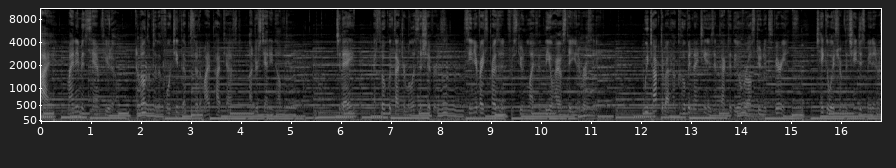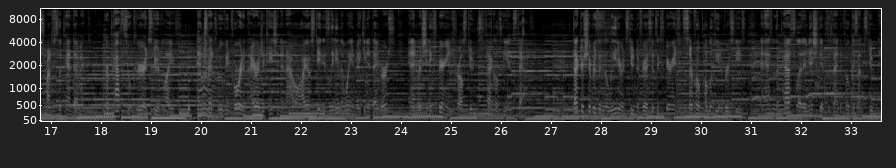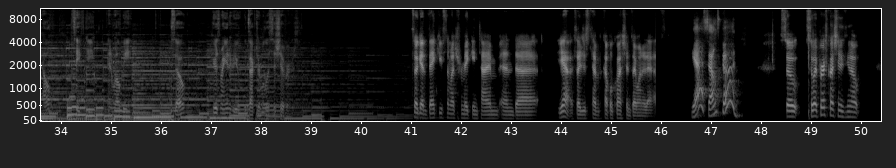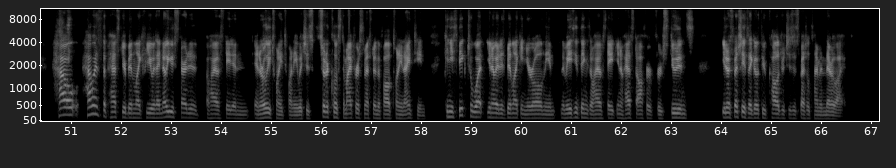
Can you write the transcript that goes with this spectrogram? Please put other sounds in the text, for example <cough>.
Hi, my name is Sam Feudo, and welcome to the 14th episode of my podcast, Understanding Healthcare. Today, I spoke with Dr. Melissa Shivers, Senior Vice President for Student Life at The Ohio State University. We talked about how COVID 19 has impacted the overall student experience, takeaways from the changes made in response to the pandemic, her path to a career in student life, and trends moving forward in higher education and how Ohio State is leading the way in making a diverse and enriching experience for all students, faculty, and staff. Dr. Shivers is a leader in student affairs with experience at several public universities and has in the past led initiatives designed to focus on student health, safety, and well being. So, here's my interview with Dr. Melissa Shivers. So, again, thank you so much for making time. And uh, yeah, so I just have a couple questions I wanted to ask. Yeah, sounds good. So, so my first question is, you know, how how has the past year been like for you? As I know you started Ohio State in in early 2020, which is sort of close to my first semester in the fall of 2019. Can you speak to what you know it has been like in your role and the, the amazing things Ohio State you know has to offer for students, you know, especially as they go through college, which is a special time in their life?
